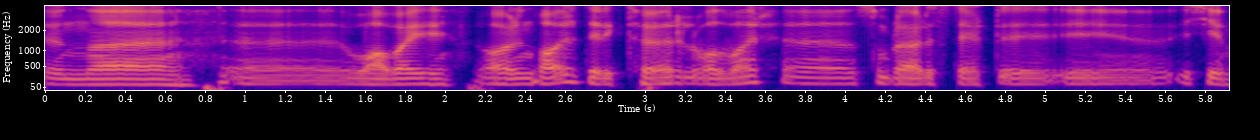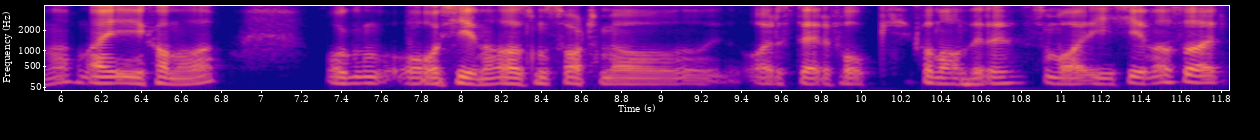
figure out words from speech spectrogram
hun Huawei hva hun var, direktør eller hva det var, som ble arrestert i, i, i Kina, nei, i Canada. Og, og, Kina da, som svarte med å, arrestere folk, canadiere, som var i Kina. Så det,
